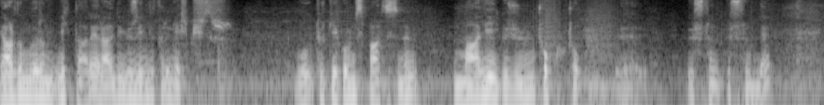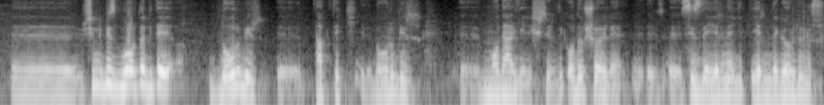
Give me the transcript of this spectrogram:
yardımların miktarı herhalde 150 tırı geçmiştir. Bu Türkiye Komünist Partisi'nin mali gücünün çok çok e, üstün üstünde. E, şimdi biz bu orada bir de doğru bir e, taktik, doğru bir model geliştirdik. O da şöyle, siz de yerine git yerinde gördünüz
